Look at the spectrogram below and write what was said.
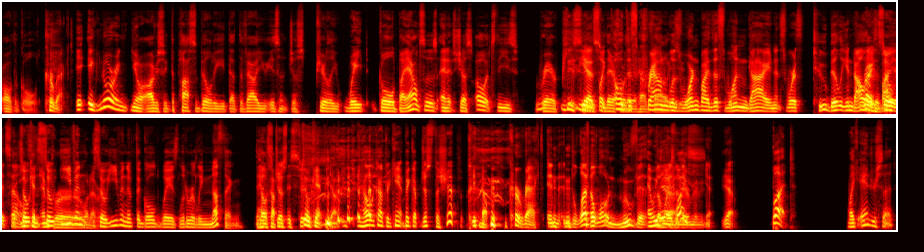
all the gold. Correct. I- ignoring, you know, obviously the possibility that the value isn't just purely weight gold by ounces, and it's just oh, it's these rare pieces. yeah, it's so like oh, this would have crown was worn by this one guy, and it's worth two billion Right. dollars by So, itself. so, so even so even if the gold weighs literally nothing, The helicopter- it's it still can't be done. the helicopter can't pick up just the ship. No, Correct, and, and let alone move it And we the did way it that they're twice. moving it. Yeah. But like Andrew said,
